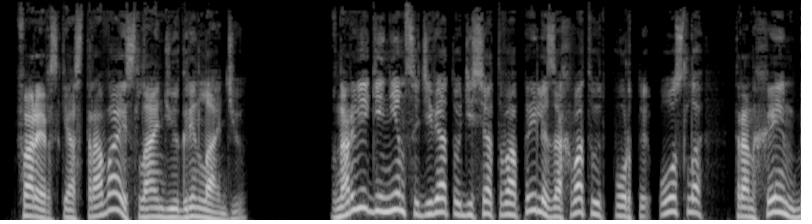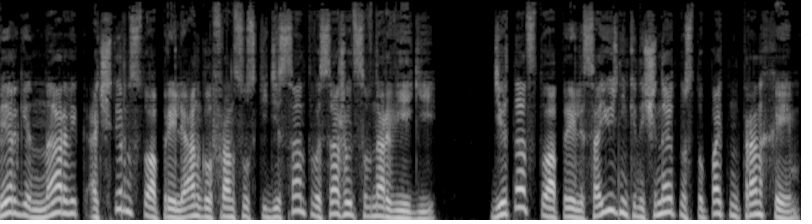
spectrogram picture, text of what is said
– Фарерские острова, Исландию и Гренландию. В Норвегии немцы 9-10 апреля захватывают порты Осло, Транхейм, Берген, Нарвик, а 14 апреля англо-французский десант высаживается в Норвегии. 19 апреля союзники начинают наступать на Транхейм,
